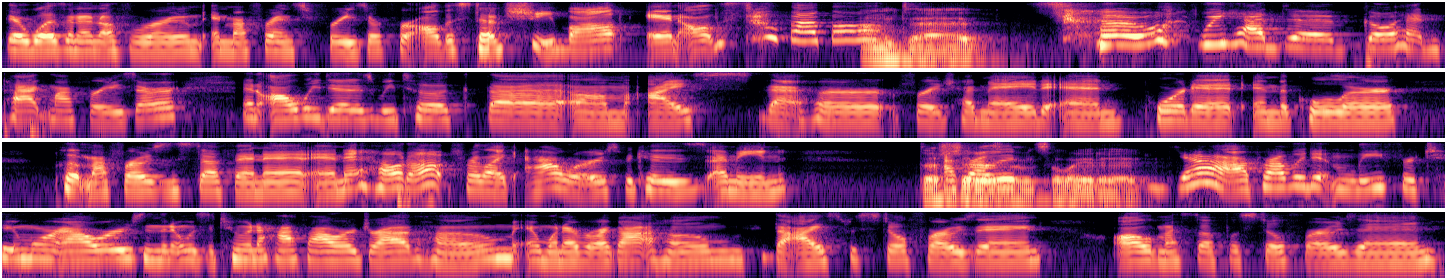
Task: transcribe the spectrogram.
there wasn't enough room in my friend's freezer for all the stuff she bought and all the stuff I bought. I'm dead. So we had to go ahead and pack my freezer. And all we did is we took the um, ice that her fridge had made and poured it in the cooler put my frozen stuff in it, and it held up for like hours because I mean, the shit probably, is insulated. Yeah, I probably didn't leave for two more hours, and then it was a two and a half hour drive home. And whenever I got home, the ice was still frozen. All of my stuff was still frozen.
